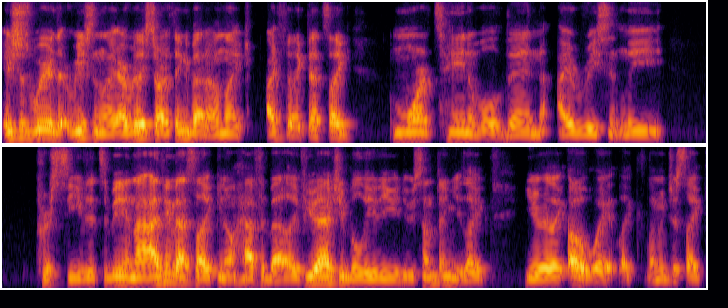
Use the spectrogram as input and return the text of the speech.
it's just weird that recently like I really started thinking about it. I'm like, I feel like that's like more attainable than I recently perceived it to be. And I, I think that's like, you know, half the battle. If you actually believe that you do something, you like you're like, oh wait, like let me just like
